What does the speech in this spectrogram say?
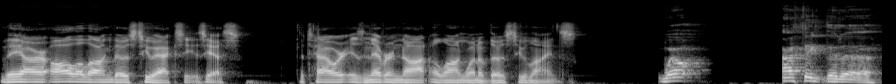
They are all along those two axes, yes. The tower is never not along one of those two lines. Well, I think that uh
